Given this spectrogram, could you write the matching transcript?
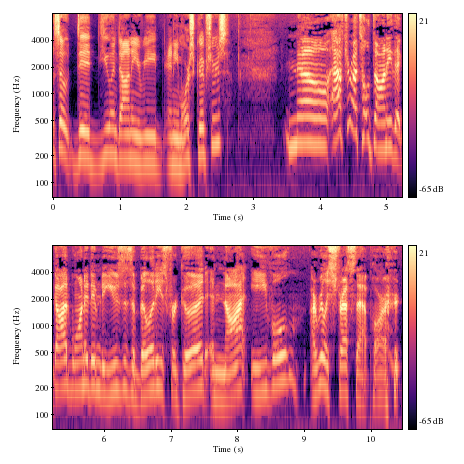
So, did you and Donnie read any more scriptures? No, after I told Donnie that God wanted him to use his abilities for good and not evil, I really stressed that part.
